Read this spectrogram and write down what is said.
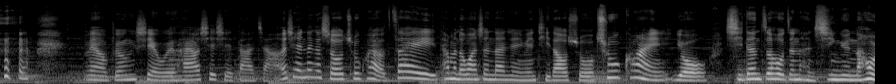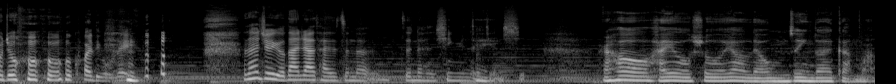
没有，不用谢，我还要谢谢大家。而且那个时候初快有在他们的万圣诞节里面提到说，初快有熄灯之后真的很幸运，然后我就 快流泪。我才觉得有大家才是真的，真的很幸运的一件事。然后还有说要聊我们最近都在干嘛？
